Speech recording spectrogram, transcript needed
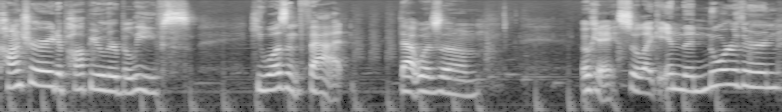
contrary to popular beliefs he wasn't fat that was um okay so like in the northern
